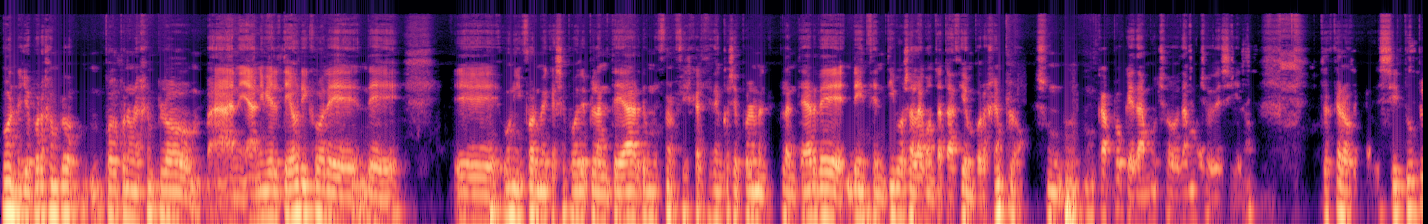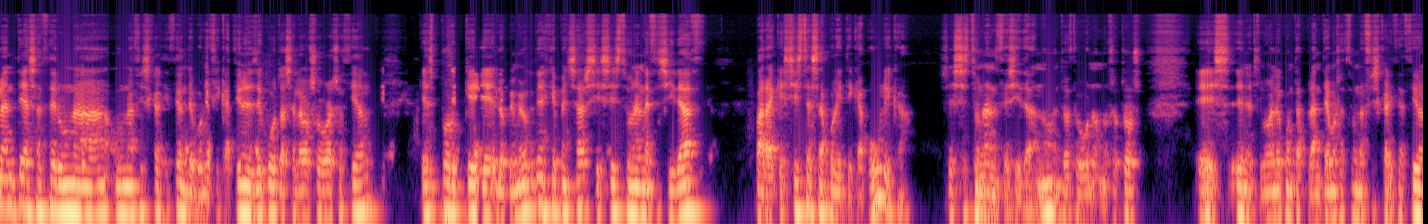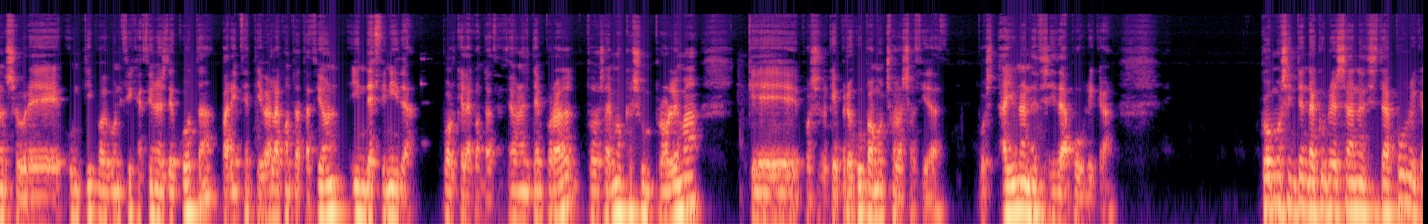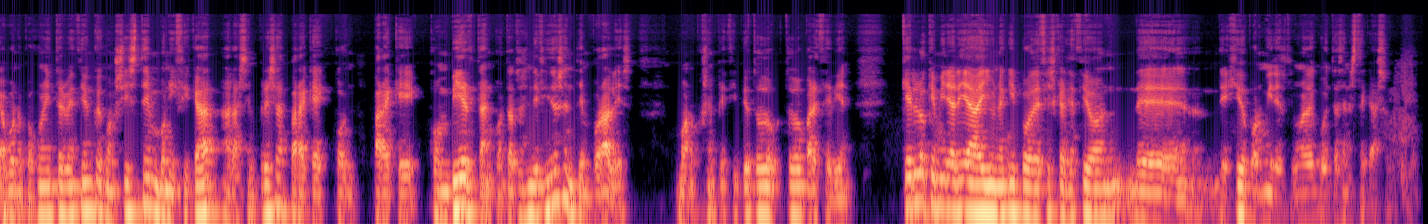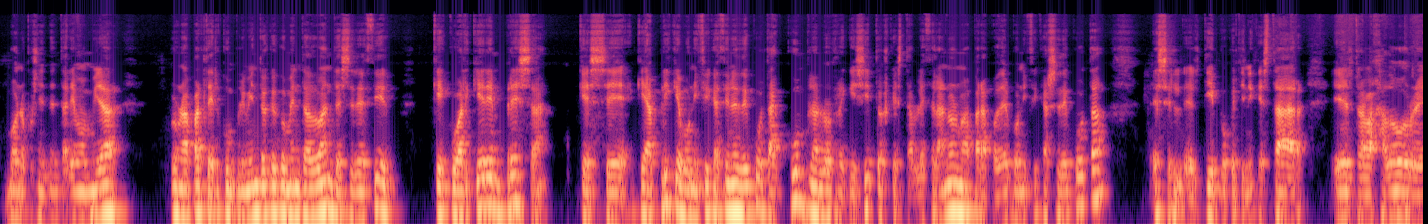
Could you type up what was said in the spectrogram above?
Bueno, yo por ejemplo puedo poner un ejemplo a, nivel teórico de, eh, un informe que se puede plantear, de un informe de fiscalización que se puede plantear de, incentivos a la contratación, por ejemplo. Es un, un, campo que da mucho, da mucho de sí. ¿no? Entonces, claro, si tú planteas hacer una, fiscalización de bonificaciones de cuotas en la seguridad social, es porque lo primero que tienes que pensar es si existe una necesidad para que exista esa política pública, si existe una necesidad, ¿no? Entonces, bueno, nosotros es, en el Tribunal de Cuentas planteamos hacer una fiscalización sobre un tipo de bonificaciones de cuota para incentivar la contratación indefinida, porque la contratación en temporal todos sabemos que es un problema que, pues, que preocupa mucho a la sociedad. Pues hay una necesidad pública. ¿Cómo se intenta cubrir esa necesidad pública? Bueno, pues una intervención que consiste en bonificar a las empresas para que, para que conviertan contratos indefinidos en temporales. Bueno, pues en principio todo, todo parece bien. ¿Qué es lo que miraría ahí un equipo de fiscalización dirigido por mí, del Tribunal de Cuentas en este caso? Bueno, pues intentaríamos mirar, por una parte, el cumplimiento que he comentado antes, es decir, que cualquier empresa que, se, que aplique bonificaciones de cuota cumplan los requisitos que establece la norma para poder bonificarse de cuota. Es el, tiempo que tiene que estar el trabajador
